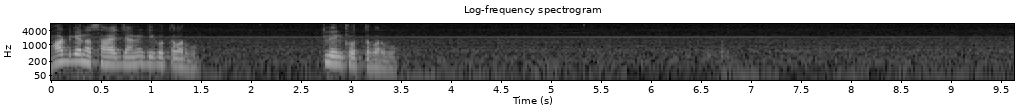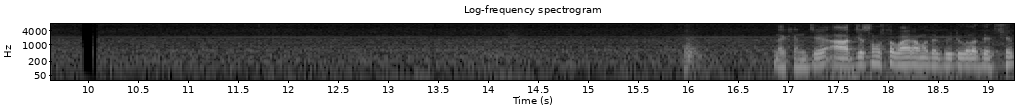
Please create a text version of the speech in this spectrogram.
হট গ্যানের সাহায্যে আমি কি করতে পারব? ক্লিন করতে পারব। দেখেন যে, আর যে সমস্ত ভাইরা আমাদের ভিডিওগুলো দেখছেন,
